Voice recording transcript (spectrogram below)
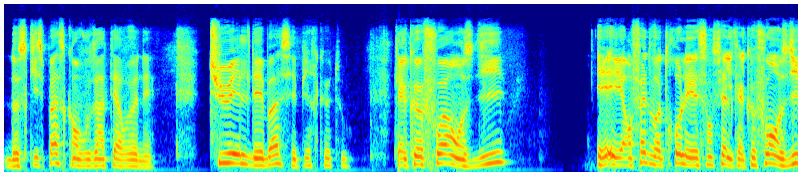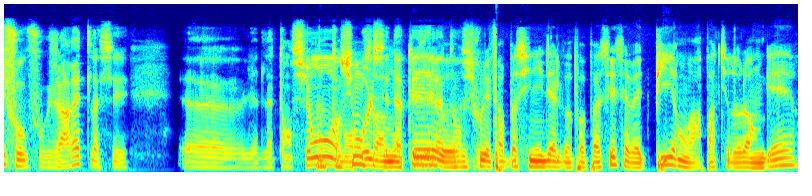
de ce qui se passe quand vous intervenez. Tuer le débat, c'est pire que tout. Quelquefois, on se dit, et, en fait, votre rôle est essentiel. Quelquefois, on se dit, faut, faut que j'arrête là. C'est euh, il y a de la tension. Mon rôle, c'est d'apaiser la euh. Je voulais faire passer une idée, elle va pas passer, ça va être pire, on va repartir de là en guerre.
